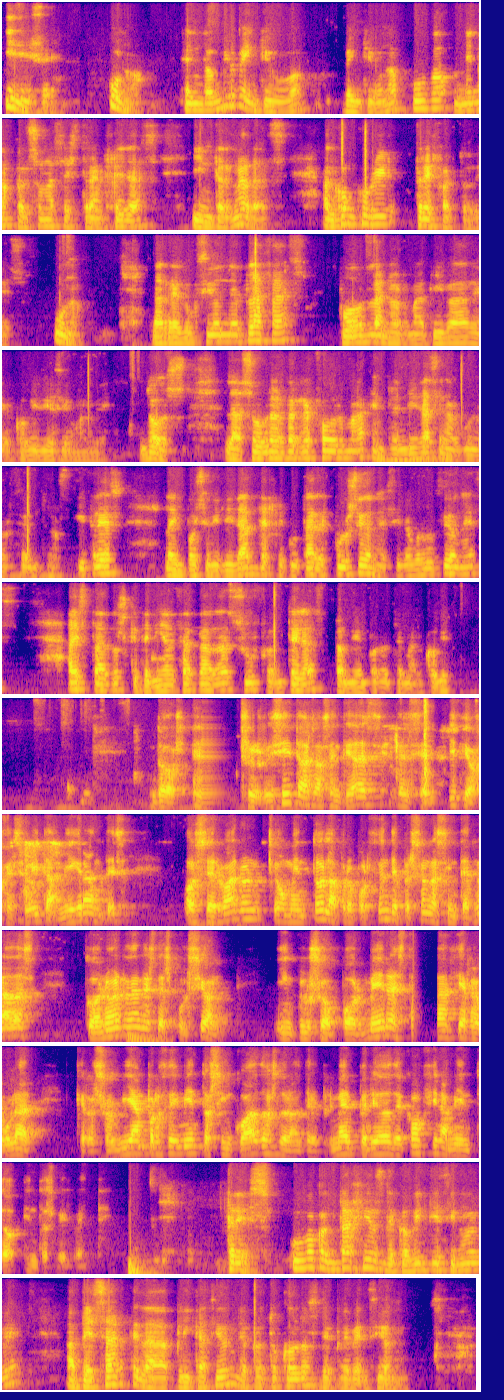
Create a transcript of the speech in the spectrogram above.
Y dice, uno, en 2021 21, hubo menos personas extranjeras internadas, al concurrir tres factores. Uno, la reducción de plazas por la normativa de COVID-19. Dos, las obras de reforma emprendidas en algunos centros. Y tres, la imposibilidad de ejecutar expulsiones y devoluciones a estados que tenían cerradas sus fronteras también por el tema del COVID. Dos, en sus visitas las entidades del Servicio Jesuita a Migrantes observaron que aumentó la proporción de personas internadas con órdenes de expulsión, incluso por mera estancia irregular, que resolvían procedimientos incoados durante el primer periodo de confinamiento en 2020. 3. Hubo contagios de COVID-19 a pesar de la aplicación de protocolos de prevención.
